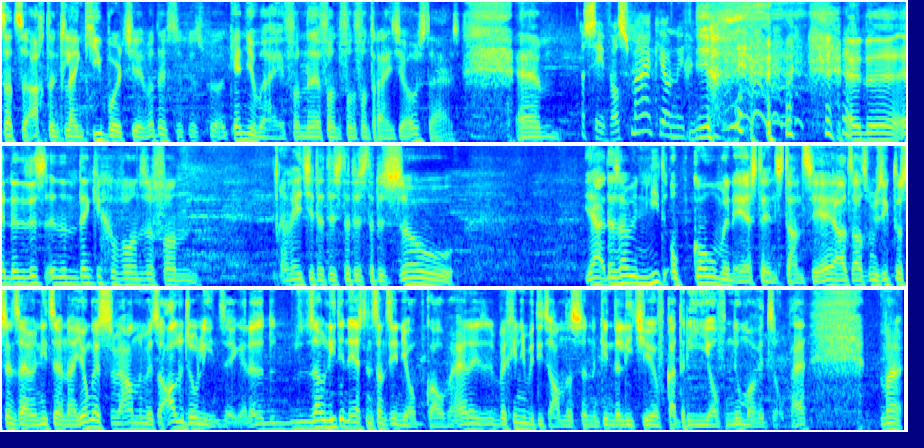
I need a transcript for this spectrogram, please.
zat ze achter een klein keyboardje. Wat heeft ze gespeeld? Ken je mij? Van, eh, van, van, van Treintje Oosterhuis. Ehm, Ze heeft wel smaak, jouw nicht. ja. en, eh, en, dat is- en dan denk je gewoon zo van... Weet je, dat is, dat is, dat is zo... Ja, daar zou je niet op komen in eerste instantie. Hè? Als, als muziekdocent zou je niet zeggen... nou jongens, we gaan met z'n allen Jolene zingen. Dat, zou niet in eerste instantie in je opkomen. Hè? Dan begin je met iets anders, een kinderliedje of K3 of noem maar iets op. Hè? Maar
